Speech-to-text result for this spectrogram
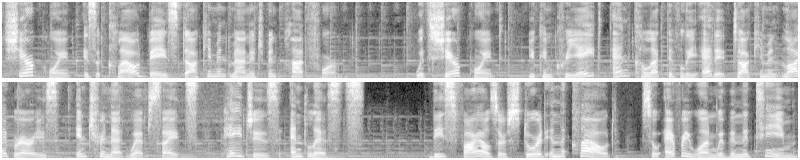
SharePoint is a cloud-based document management platform. With SharePoint, you can create and collectively edit document libraries, intranet websites, pages, and lists. These files are stored in the cloud, so everyone within the team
